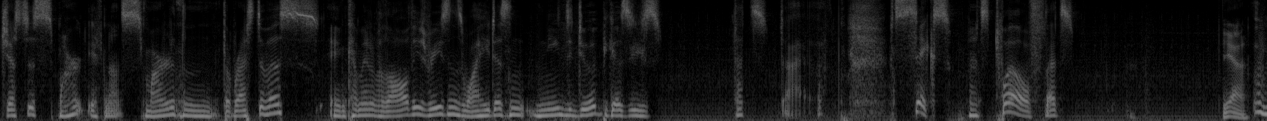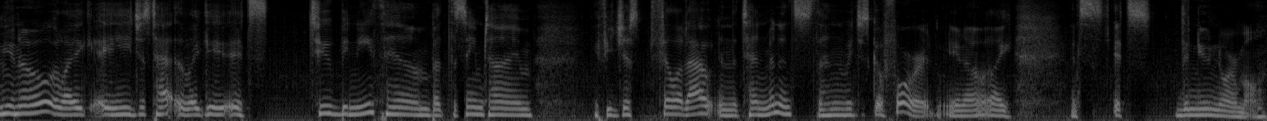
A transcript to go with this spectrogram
just as smart, if not smarter than the rest of us, and coming up with all these reasons why he doesn't need to do it because he's that's uh, six, that's 12, that's Yeah. you know like he just had like it's too beneath him but at the same time if you just fill it out in the 10 minutes then we just go forward you know like it's it's the new normal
